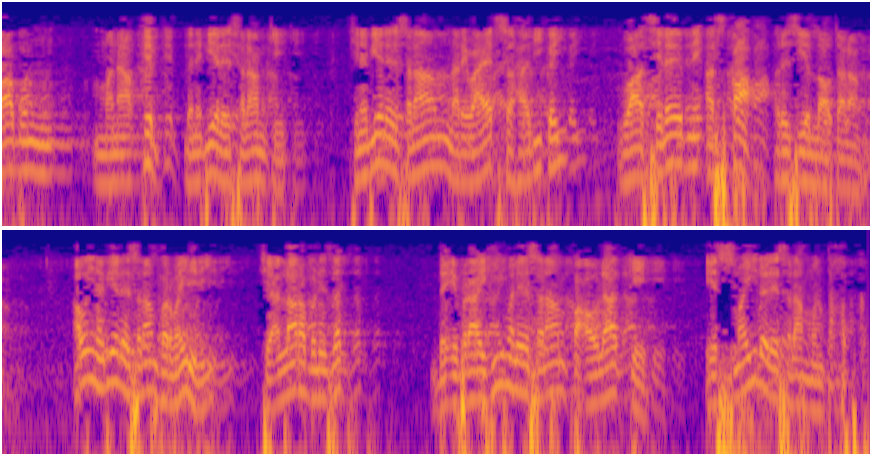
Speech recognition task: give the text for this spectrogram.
باب مناقب د نبی علی السلام کې چې نبی علی السلام نه روایت صحابي کوي واصله ابن اسقا رضی الله تعالی عنہ او نبی علی السلام فرمایلی چې الله رب العزت د ابراهيم عليه السلام په اولاد کې اسماعیل عليه السلام منتخب کړ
